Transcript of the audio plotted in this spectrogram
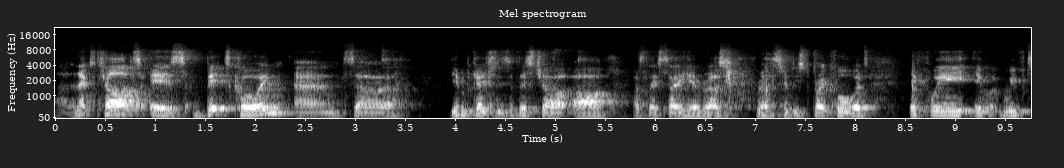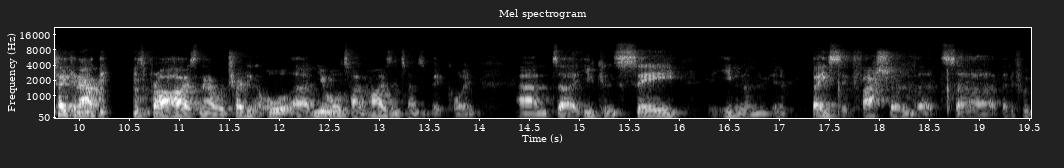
Uh, the next chart is Bitcoin, and uh, the implications of this chart are, as they say here, relatively straightforward. If we if we've taken out these prior highs now, we're trading at all uh, new all-time highs in terms of Bitcoin, and uh, you can see even in, in, a basic fashion that uh, that if we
